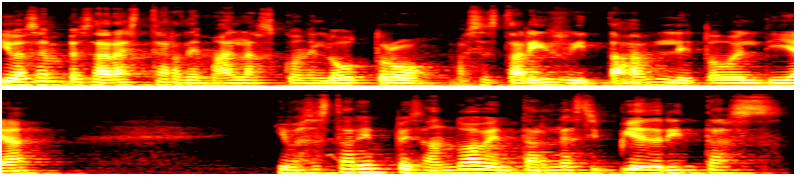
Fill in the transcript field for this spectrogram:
y vas a empezar a estar de malas con el otro, vas a estar irritable todo el día y vas a estar empezando a aventarle así piedritas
